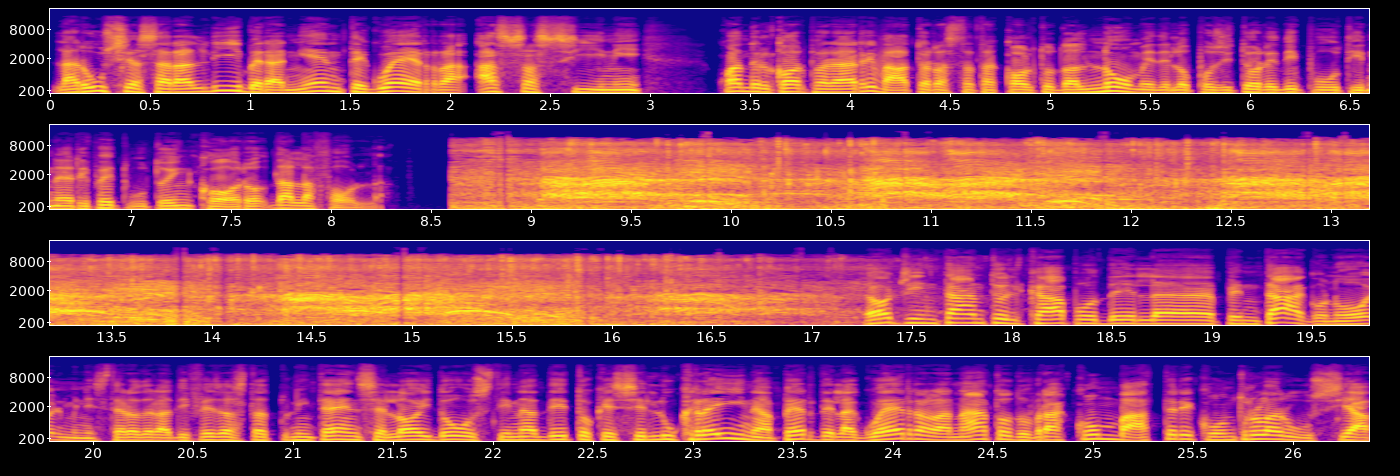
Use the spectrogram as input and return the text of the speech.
La Russia sarà libera, niente guerra, assassini. Quando il corpo era arrivato era stato accolto dal nome dell'oppositore di Putin, ripetuto in coro dalla folla. Oggi intanto il capo del Pentagono, il Ministero della Difesa statunitense Lloyd Austin, ha detto che se l'Ucraina perde la guerra la Nato dovrà combattere contro la Russia.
